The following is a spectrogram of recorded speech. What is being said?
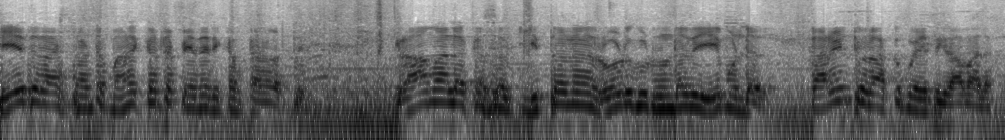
పేద రాష్ట్రం అంటే మనకంటే పేదరికం కనబడుతుంది. గ్రామాలకు అసలు ఇతర రోడ్డు కూడా ఉండదు ఏముండదు. కరెంటు రాకపోయేది గ్రామాలకు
